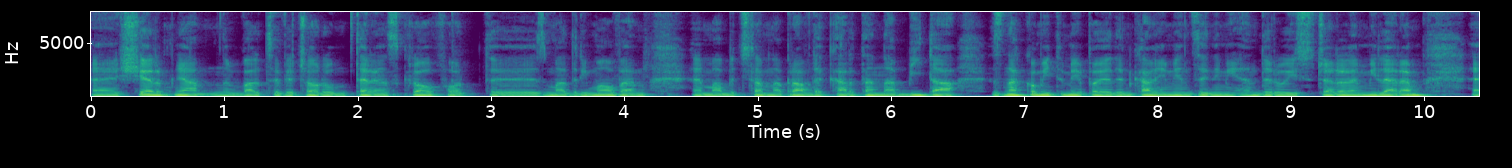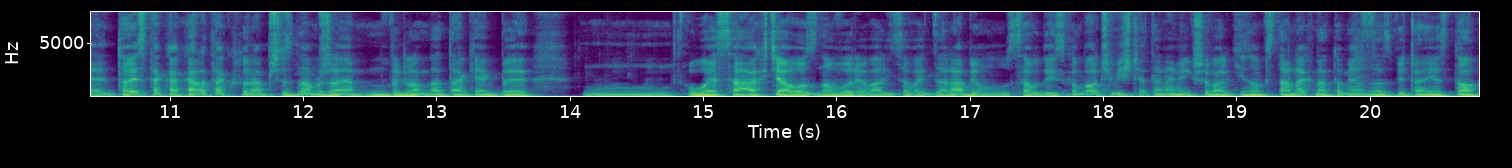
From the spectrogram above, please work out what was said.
e, sierpnia w walce wieczoru Terence Crawford y, z Madrimowem. E, ma być tam naprawdę karta nabita znakomitymi pojedynkami, między innymi Andy Ruiz z Jerelem Millerem. To jest taka karta, która przyznam, że wygląda tak, jakby USA chciało znowu rywalizować z Arabią Saudyjską, bo oczywiście te największe walki są w Stanach, natomiast zazwyczaj jest to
